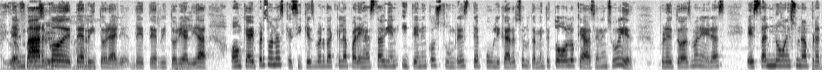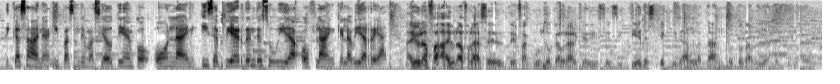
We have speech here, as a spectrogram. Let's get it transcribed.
Frase- marco de, Ah. territoriali- de territorialidad. Aunque hay personas que sí que es verdad que la pareja está bien y tienen costumbres de publicar absolutamente todo lo que hacen en su vida. Pero de todas maneras, esta no es una práctica sana y pasan demasiado tiempo online y se pierden de su vida offline, que es la vida real. Hay una, fa- hay una frase de Facundo Cabral que dice, si tienes que cuidarla tanto, todavía no es tu mujer.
